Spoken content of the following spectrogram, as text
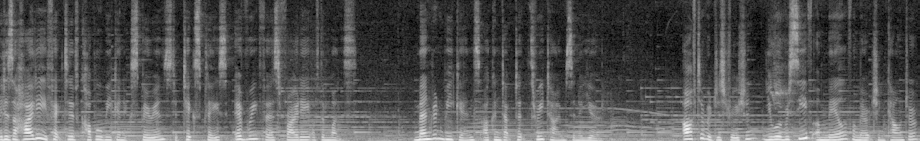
It is a highly effective couple weekend experience that takes place every first Friday of the month. Mandarin weekends are conducted three times in a year. After registration, you will receive a mail from Marriage Encounter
